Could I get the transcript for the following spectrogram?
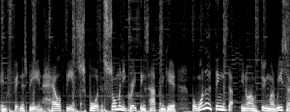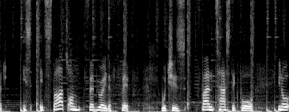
in fitness, be it in health, be it in sports. There's so many great things happening here. But one of the things that you know I was doing my research is it starts on February the fifth, which is fantastic for you know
